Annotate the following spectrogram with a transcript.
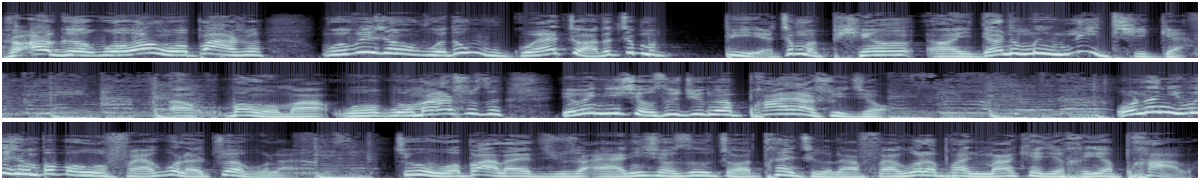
说二哥，我问我爸说，我为什么我的五官长得这么？瘪这么平啊，一点都没有立体感？啊，问我妈，我我妈说是因为你小时候就跟趴下睡觉。我说那你为什么不把我翻过来转过来？结果我爸来就说，哎呀，你小时候长得太丑了，翻过来怕你妈看见黑夜怕了。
